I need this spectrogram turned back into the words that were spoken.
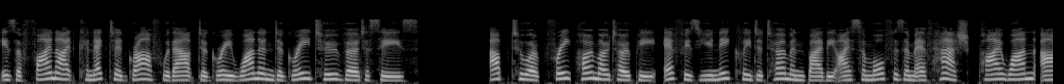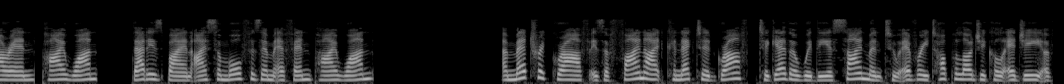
is a finite connected graph without degree 1 and degree 2 vertices. Up to a free homotopy, F is uniquely determined by the isomorphism F hash, pi 1 Rn pi 1 that is by an isomorphism Fn pi 1 a metric graph is a finite connected graph, together with the assignment to every topological edge E of,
